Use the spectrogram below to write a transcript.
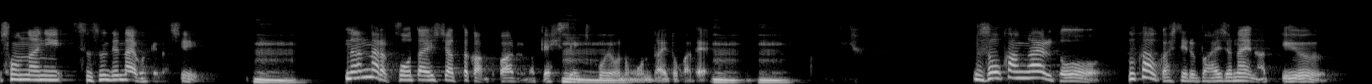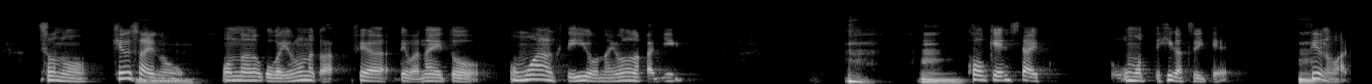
そんなに進んでないわけだしうん。なんなら後退しちゃった感とかあるわけ非正規雇用の問題とかで。うん。うん。でそう考えるとうかうかしてる場合じゃないなっていうその9歳の女の子が世の中フェアではないと思わなくていいような世の中にうん。貢献したいと思って火がついてうん。っていうのはある。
